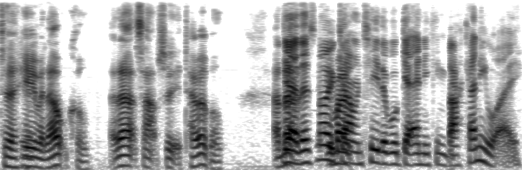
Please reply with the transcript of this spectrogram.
to hear an outcome, and that's absolutely terrible. And Yeah, that- there's no guarantee that we'll get anything back anyway.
